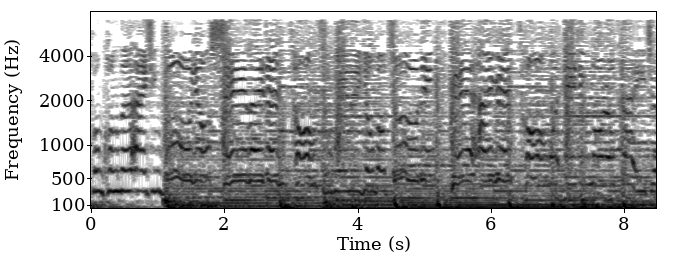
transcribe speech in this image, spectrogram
疯狂的爱情不用谁来认同，只为了拥抱，注定越爱越痛。我已经懦弱太久，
